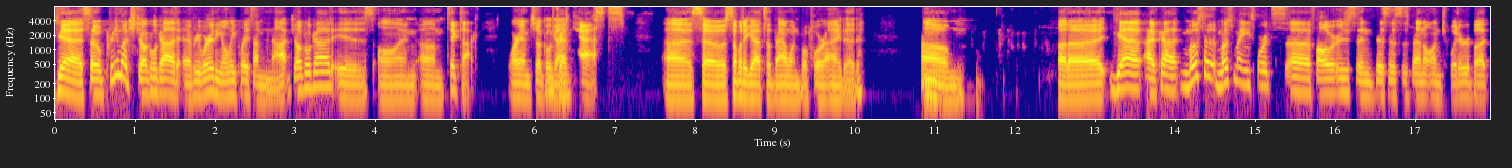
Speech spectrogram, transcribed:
Yeah, so pretty much Juggle God everywhere. The only place I'm not Juggle God is on um, TikTok, where I am Juggle Okay. God Casts. Uh, so somebody got to that one before I did. Hmm. Um, but uh, yeah, I've got most of most of my esports uh, followers and business has been on Twitter, but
